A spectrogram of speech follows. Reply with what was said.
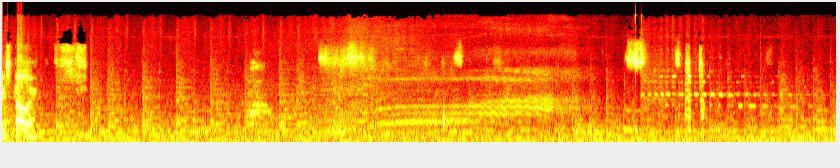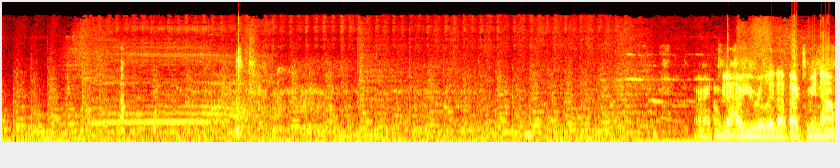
First color. All right, I'm gonna have you relay that back to me now.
